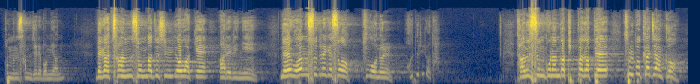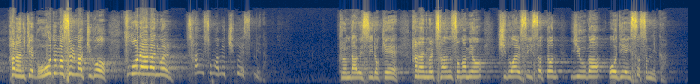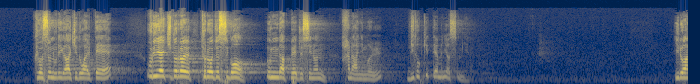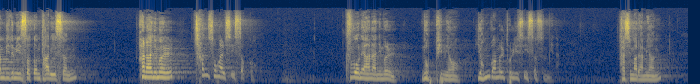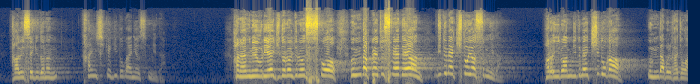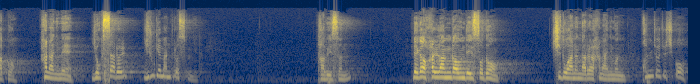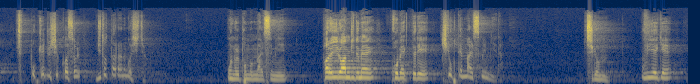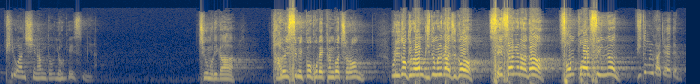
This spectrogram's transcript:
본문 3절에 보면 내가 찬송 받으실 여호와께 아뢰리니 내 원수들에게서 구원을 얻으리로다. 다윗은 고난과 핍박 앞에 굴복하지 않고 하나님께 모든 것을 맡기고 구원의 하나님을 찬송하며 기도했습니다. 그럼 다윗이 이렇게 하나님을 찬송하며 기도할 수 있었던 이유가 어디에 있었습니까? 그것은 우리가 기도할 때 우리의 기도를 들어주시고 응답해 주시는 하나님을 믿었기 때문이었습니다. 이러한 믿음이 있었던 다윗은 하나님을 찬송할 수 있었고 구원의 하나님을 높이며 영광을 돌릴 수 있었습니다. 다시 말하면 다윗의 기도는 탄식의 기도가 아니었습니다. 하나님이 우리의 기도를 들어주시고 응답해 주심에 대한 믿음의 기도였습니다. 바로 이러한 믿음의 기도가 응답을 가져왔고 하나님의 역사를 이루게 만들었습니다. 다윗은 내가 환란 가운데 있어도 기도하는 나를 하나님은 건져 주시고 축복해 주실 것을 믿었다라는 것이죠. 오늘 본문 말씀이 바로 이러한 믿음의 고백들이 기록된 말씀입니다. 지금 우리에게 필요한 신앙도 여기에 있습니다. 지금 우리가 다윗이 믿고 고백한 것처럼 우리도 그러한 믿음을 가지고 세상에 나가 선포할 수 있는 믿음을 가져야 됩니다.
